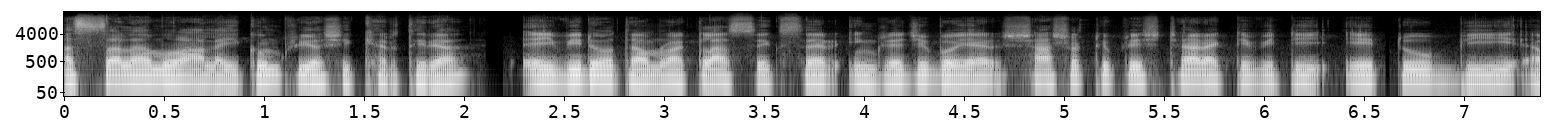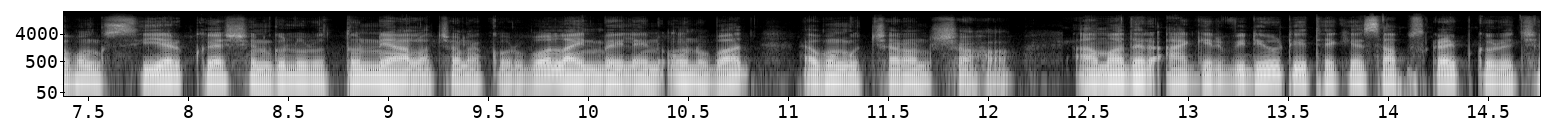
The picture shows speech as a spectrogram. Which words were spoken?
আসসালামু আলাইকুম, প্রিয় শিক্ষার্থীরা। এই ভিডিওতে আমরা ক্লাস সিক্সের ইংরেজি বইয়ের সাতষট্টি পৃষ্ঠার অ্যাক্টিভিটি এ টু বি এবং সি এর কোয়েশ্চেনগুলোর উত্তর নিয়ে আলোচনা করব লাইন বাই লাইন অনুবাদ এবং উচ্চারণ সহ। আমাদের আগের ভিডিওটি থেকে সাবস্ক্রাইব করেছে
